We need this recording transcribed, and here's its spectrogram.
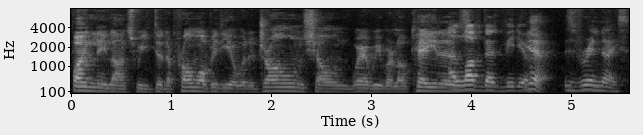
finally launched. We did a promo video with a drone showing where we were located. I love that video. Yeah. It's really nice.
